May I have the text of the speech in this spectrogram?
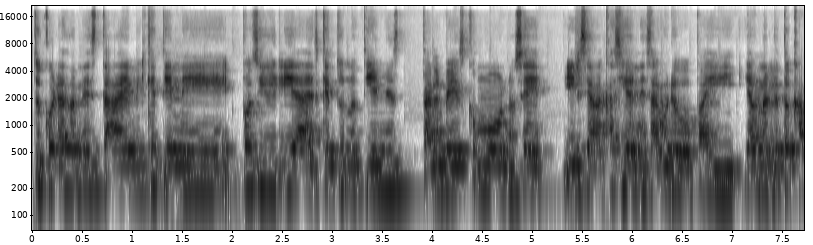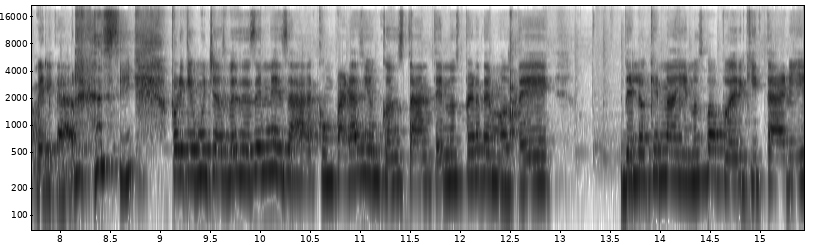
tu corazón está en el que tiene posibilidades que tú no tienes, tal vez como, no sé, irse a vacaciones a Europa y, y a uno le toca melgar, ¿sí? Porque muchas veces en esa comparación constante nos perdemos de de lo que nadie nos va a poder quitar y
